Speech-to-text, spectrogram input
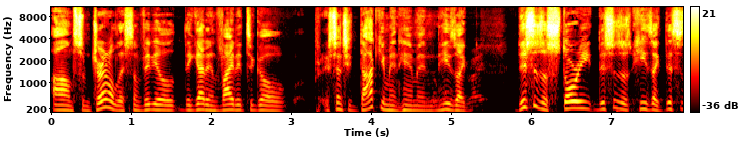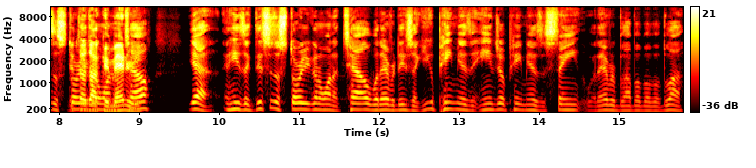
um, some journalists, some video. They got invited to go essentially document him, and he's like, "This is a story. This is a, he's like, this is a story a you're gonna documentary. tell." Yeah, and he's like, "This is a story you're gonna want to tell. Whatever it is, like you can paint me as an angel, paint me as a saint, whatever. Blah blah blah blah blah."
